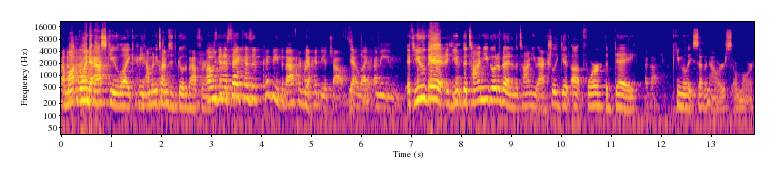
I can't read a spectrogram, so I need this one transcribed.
I'm not going to ask you like, hey, how many times did you go to the bathroom? I was gonna say, cause it could be the bathroom or Yeah. it could be a child. Yeah. So like, I mean, If you get, if you, the time you go to bed and the time you actually get up for the day, I got you. accumulate seven hours or more.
